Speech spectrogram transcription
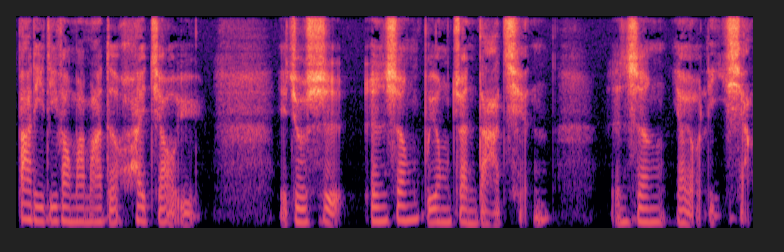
巴黎地方妈妈的坏教育，也就是。人生不用赚大钱，人生要有理想。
